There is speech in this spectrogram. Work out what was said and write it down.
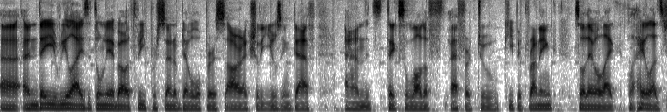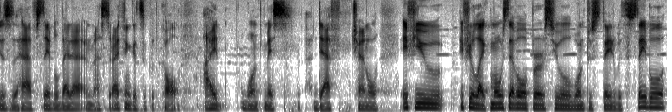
uh, and they realized that only about 3% of developers are actually using dev and it takes a lot of effort to keep it running. So they were like, hey, let's just have stable beta and master. I think it's a good call. I won't miss a dev channel. If you if you're like most developers, you'll want to stay with stable.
